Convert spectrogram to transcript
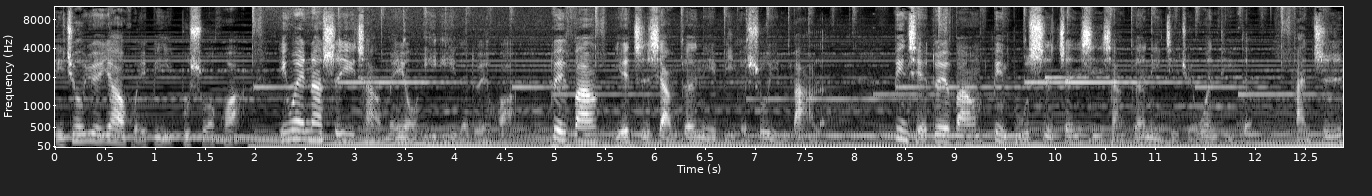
你就越要回避不说话，因为那是一场没有意义的对话，对方也只想跟你比个输赢罢了，并且对方并不是真心想跟你解决问题的。反之，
